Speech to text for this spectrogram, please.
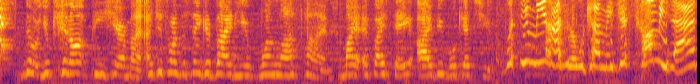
this? No, you cannot be here, Maya. I just want to say goodbye to you one last time. Maya, if I say Ivy will get you. What do you mean Ivy will come me? Just tell me, Dad.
